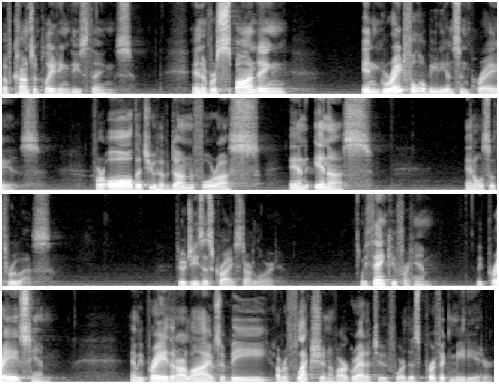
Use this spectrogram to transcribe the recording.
of contemplating these things and of responding in grateful obedience and praise for all that you have done for us and in us, and also through us, through Jesus Christ our Lord. We thank you for him. We praise him. And we pray that our lives would be a reflection of our gratitude for this perfect mediator,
